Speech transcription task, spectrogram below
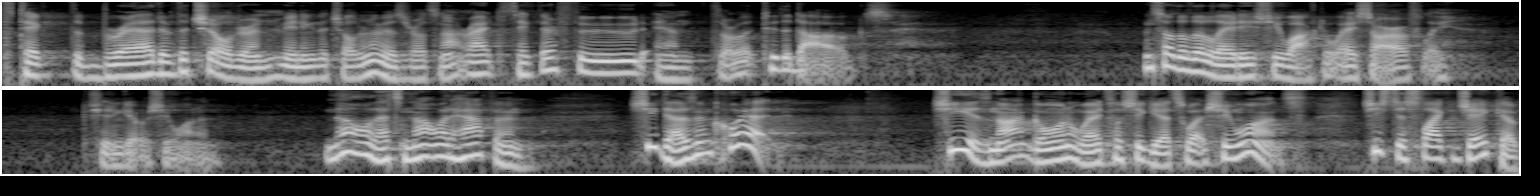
to take the bread of the children, meaning the children of Israel, it's not right to take their food and throw it to the dogs. And so the little lady, she walked away sorrowfully. She didn't get what she wanted. No, that's not what happened. She doesn't quit. She is not going away till she gets what she wants. She's just like Jacob,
